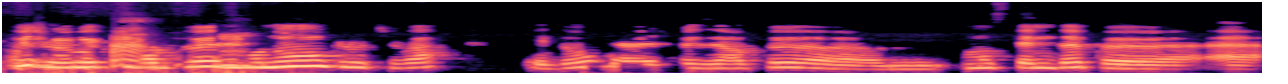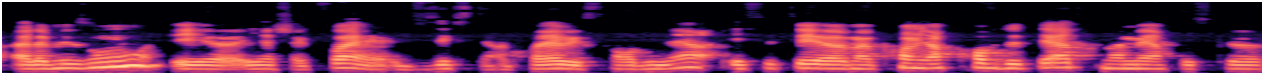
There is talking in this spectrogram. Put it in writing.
coup, je me moquais un peu de mon oncle, tu vois. Et donc, euh, je faisais un peu euh, mon stand-up euh, à, la maison et, à chaque fois, elle disait que c'était incroyable, extraordinaire. Et c'était ma première prof de théâtre, ma mère, parce que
